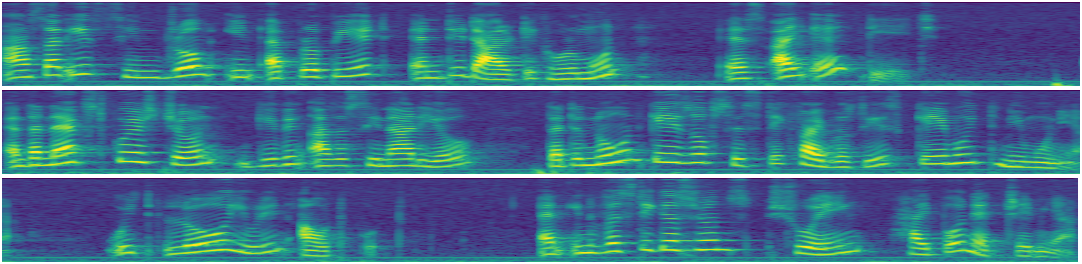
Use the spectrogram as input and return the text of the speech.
Answer is syndrome inappropriate antidiuretic hormone SIADH. And the next question giving us a scenario that a known case of cystic fibrosis came with pneumonia with low urine output and investigations showing hyponatremia.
